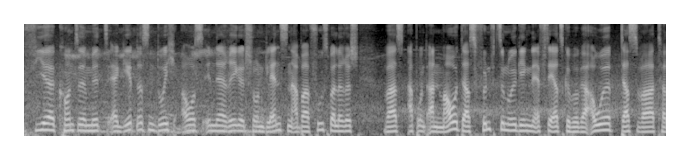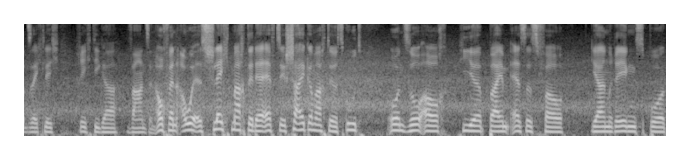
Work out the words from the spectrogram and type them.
04 konnte mit Ergebnissen durchaus in der Regel schon glänzen, aber fußballerisch war es ab und an mau. Das 5 zu 0 gegen den FC Erzgebirge Aue, das war tatsächlich richtiger Wahnsinn. Auch wenn Aue es schlecht machte, der FC Schalke machte es gut. Und so auch hier beim SSV Jan Regensburg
